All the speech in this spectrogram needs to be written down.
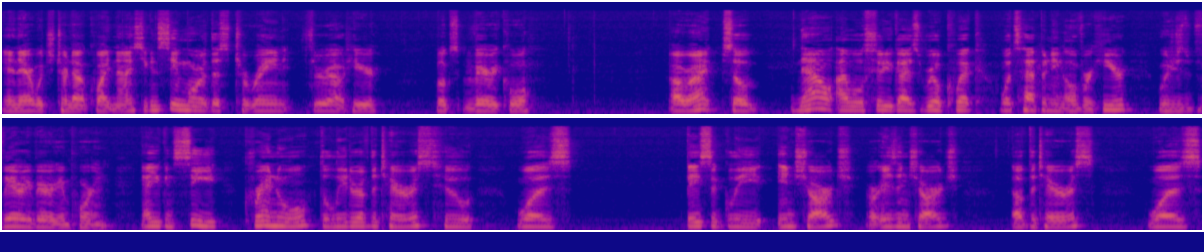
in there, which turned out quite nice. You can see more of this terrain throughout here. Looks very cool. Alright, so now I will show you guys real quick what's happening over here, which is very, very important. Now you can see Kranul, the leader of the terrorists, who was basically in charge, or is in charge, of the terrorists, was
